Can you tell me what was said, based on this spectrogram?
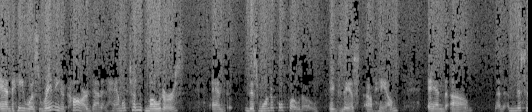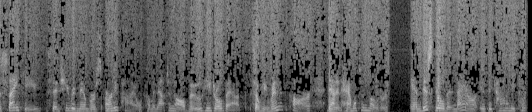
And he was renting a car down at Hamilton Motors, and this wonderful photo exists of him. And, um, and Mrs. Sankey said she remembers Ernie Pyle coming out to Nauvoo. He drove out, so he rented the car down at Hamilton Motors. And this building now is Economy Cleaners.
